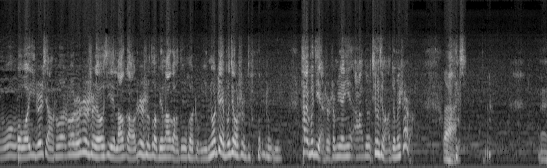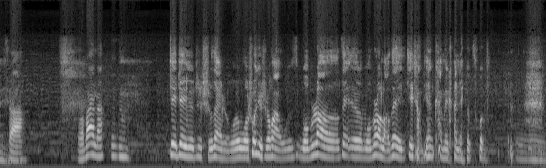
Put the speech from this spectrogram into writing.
我我我一直想说说说日式游戏老搞日式作品老搞都合主义，你说这不就是都合主义？他也不解释什么原因啊，就清醒了就没事了。对，哎，是啊，怎么办呢？嗯，这这个这实在是我我说句实话，我我不知道这呃我不知道老在这两天看没看这个作品。嗯，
